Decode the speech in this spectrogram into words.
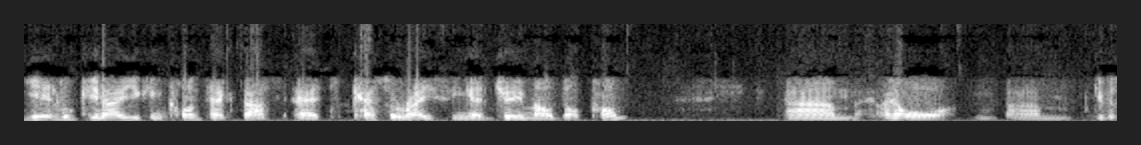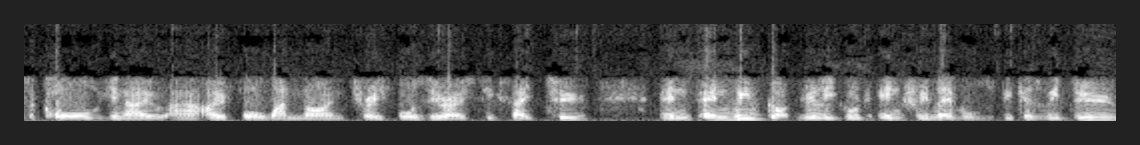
yeah, look, you know, you can contact us at castlracing at gmail.com um, or um, give us a call, you know, uh, 0419 340 682. And, and we've got really good entry levels because we do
